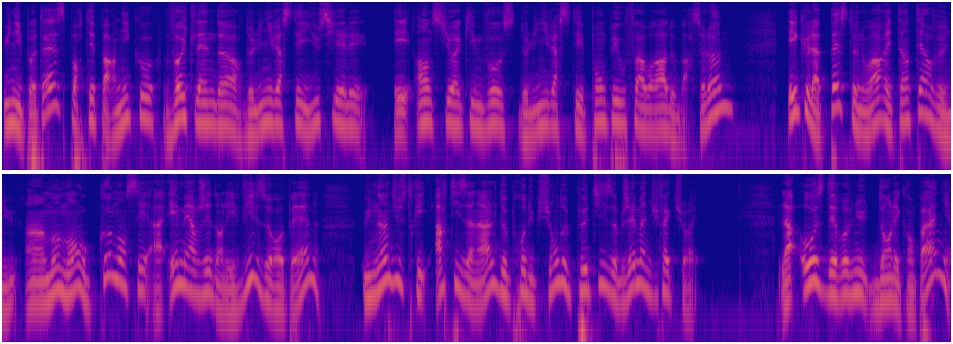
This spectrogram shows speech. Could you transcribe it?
Une hypothèse portée par Nico Voigtlander de l'université UCLA et Hans-Joachim Voss de l'université Pompeu Fabra de Barcelone, et que la peste noire est intervenue à un moment où commençait à émerger dans les villes européennes une industrie artisanale de production de petits objets manufacturés. La hausse des revenus dans les campagnes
